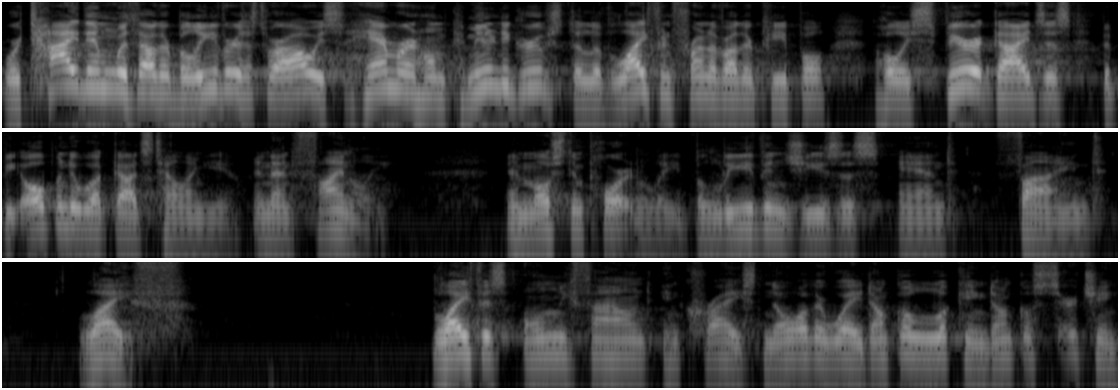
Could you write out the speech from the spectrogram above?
we're tied in with other believers. That's why I always hammer home community groups to live life in front of other people. The Holy Spirit guides us, but be open to what God's telling you. And then finally, and most importantly, believe in Jesus and find life. Life is only found in Christ, no other way. Don't go looking, don't go searching.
